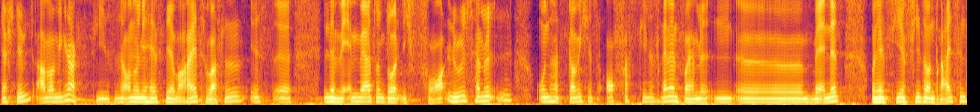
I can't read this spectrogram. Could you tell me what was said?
das stimmt, aber wie gesagt, das ist ja auch nur die Hälfte der Wahrheit. Russell ist äh, in der WM-Wertung deutlich vor Lewis Hamilton und hat, glaube ich, jetzt auch fast jedes Rennen vor Hamilton äh, beendet. Und jetzt hier 4. und 13.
